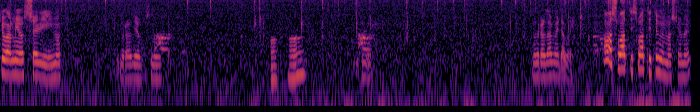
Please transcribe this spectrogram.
chyba mnie ostrzelili, no. Dobra, znowu. Aha. Dobra. Dobra, dawaj, dawaj. O, słaty, słaty, tyły masz, Janek.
